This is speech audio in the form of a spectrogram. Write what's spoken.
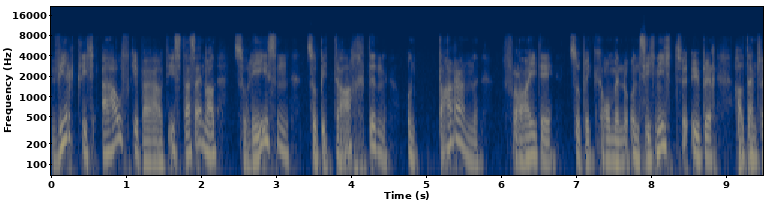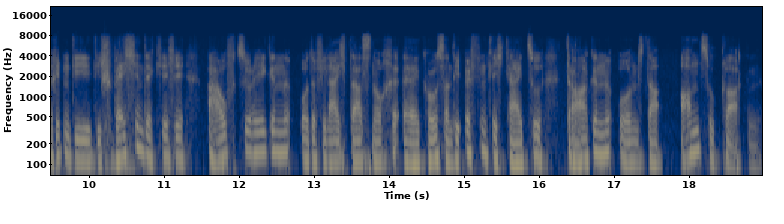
wirklich aufgebaut ist, das einmal zu lesen, zu betrachten und daran Freude zu bekommen und sich nicht über halt einfach eben die, die Schwächen der Kirche aufzuregen oder vielleicht das noch äh, groß an die Öffentlichkeit zu tragen und da anzuklagen.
